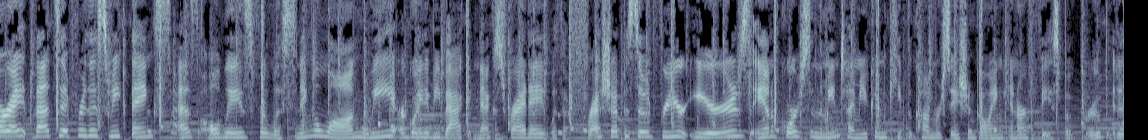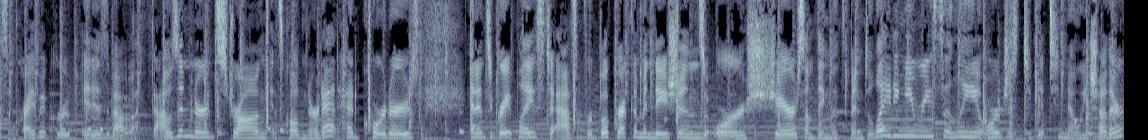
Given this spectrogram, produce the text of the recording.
All right, that's it for this week. Thanks, as always, for listening along. We are going to be back next Friday with a fresh episode for your ears. And of course, in the meantime, you can keep the conversation going in our Facebook group. It is a private group, it is about a thousand nerds strong. It's called Nerdette Headquarters, and it's a great place to ask for book recommendations or share something that's been delighting you recently or just to get to know each other.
